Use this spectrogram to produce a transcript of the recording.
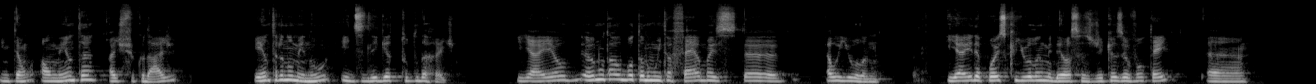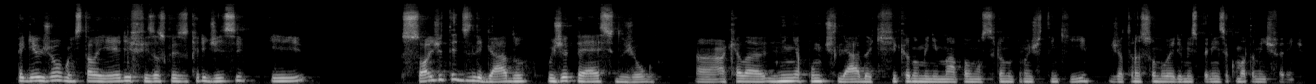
então aumenta a dificuldade, entra no menu e desliga tudo da HUD. E aí eu, eu não tava botando muita fé, mas é, é o Yulan. E aí depois que o Yulan me deu essas dicas, eu voltei, ah, peguei o jogo, instalei ele, fiz as coisas que ele disse e só de ter desligado o GPS do jogo, aquela linha pontilhada que fica no minimapa mostrando pra onde tem que ir, já transformou ele em uma experiência completamente diferente.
